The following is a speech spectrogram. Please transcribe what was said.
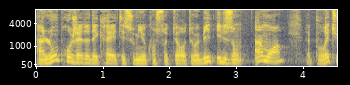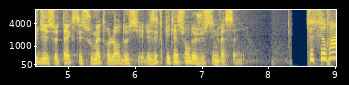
Un long projet de décret a été soumis aux constructeurs automobiles. Ils ont un mois pour étudier ce texte et soumettre leur dossier. Les explications de Justine Vassagne. Ce sera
